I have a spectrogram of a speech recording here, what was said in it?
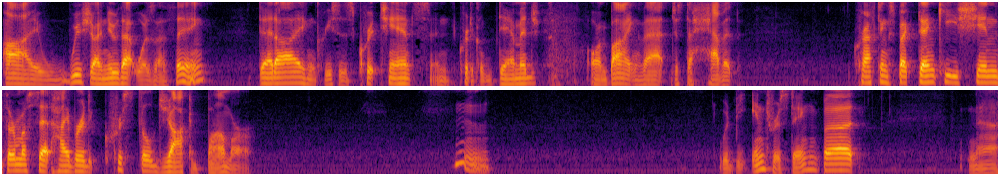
I wish I knew that was a thing. Deadeye increases crit chance and critical damage. Oh, I'm buying that just to have it. Crafting spec Denki Shin Thermoset Hybrid Crystal Jock Bomber. Hmm. Would be interesting, but nah.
